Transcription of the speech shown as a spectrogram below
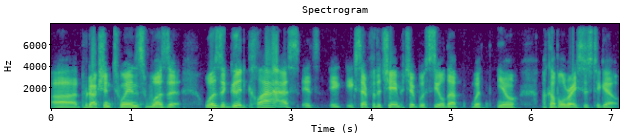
uh, Production Twins was a was a good class. It's it, except for the championship was sealed up with you know a couple races to go.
